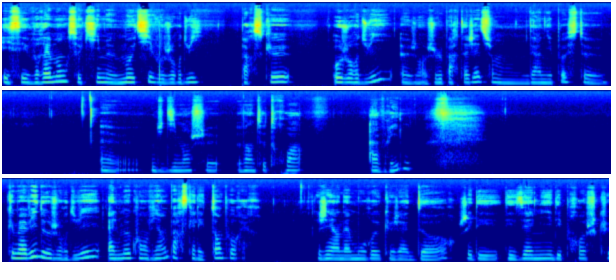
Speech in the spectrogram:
Et c'est vraiment ce qui me motive aujourd'hui parce que aujourd'hui, euh, je le partageais sur mon dernier post euh, du dimanche 23 avril, que ma vie d'aujourd'hui, elle me convient parce qu'elle est temporaire. J'ai un amoureux que j'adore, j'ai des, amis et des proches que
